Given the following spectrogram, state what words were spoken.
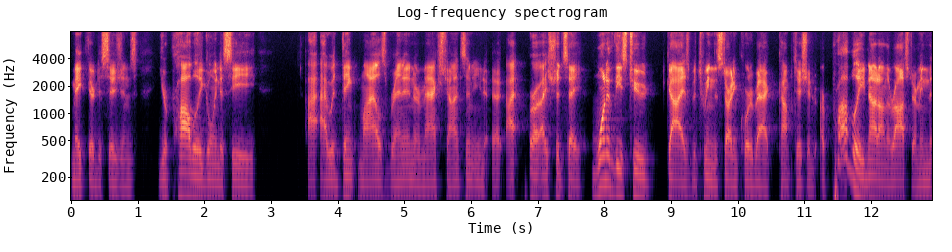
make their decisions, you're probably going to see. I, I would think Myles Brennan or Max Johnson, you know, uh, I, or I should say, one of these two guys between the starting quarterback competition are probably not on the roster. I mean,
